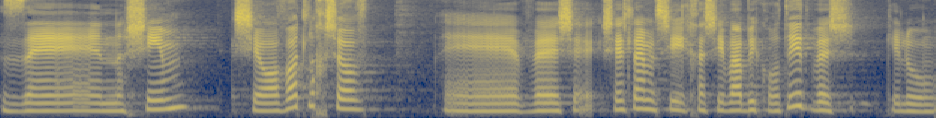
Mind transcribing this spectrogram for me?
זה נשים שאוהבות לחשוב. אה, ושיש להם איזושהי חשיבה ביקורתית, וכאילו,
